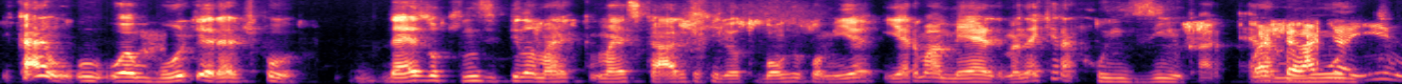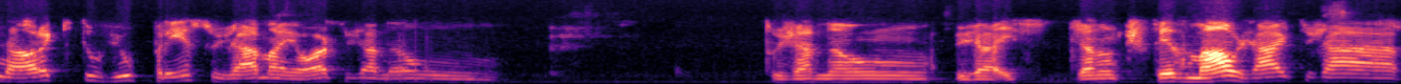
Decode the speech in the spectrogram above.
E, cara, o, o hambúrguer era, tipo, 10 ou 15 pila mais, mais caro que aquele outro bom que eu comia e era uma merda, mas não é que era ruinzinho, cara. Era mas será muito... que aí, na hora que tu viu o preço já maior, tu já não. Tu já não. Já, já não te fez mal já e tu já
